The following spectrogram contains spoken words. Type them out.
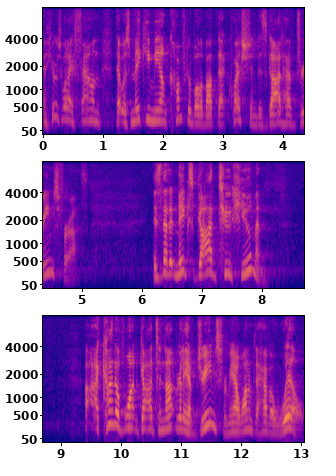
and here's what I found that was making me uncomfortable about that question Does God have dreams for us? Is that it makes God too human. I kind of want God to not really have dreams for me, I want Him to have a will,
